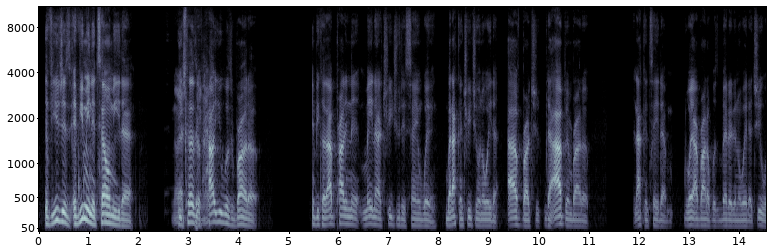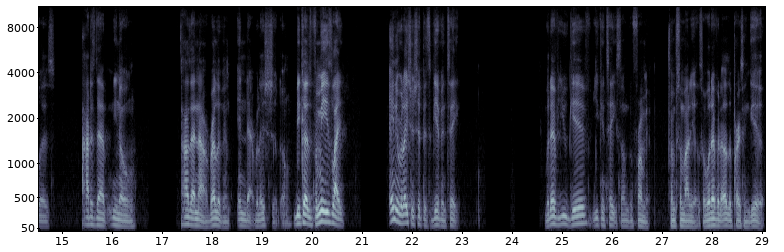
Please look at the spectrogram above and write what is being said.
if you just if you mean to tell me that No, because of pretty how you was brought up, and because I probably may not treat you the same way, but I can treat you in a way that I've brought you that I've been brought up, and I can say that the way I brought up was better than the way that you was. How does that you know? How's that not relevant in that relationship though? Because for me, it's like any relationship is give and take. Whatever you give, you can take something from it from somebody else or whatever the other person give.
